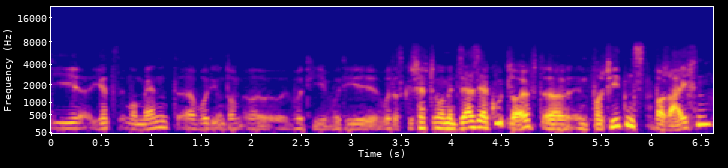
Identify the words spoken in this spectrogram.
die jetzt im Moment, äh, wo, die äh, wo, die, wo, die, wo das Geschäft im Moment sehr, sehr gut läuft, äh, in verschiedensten Bereichen.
